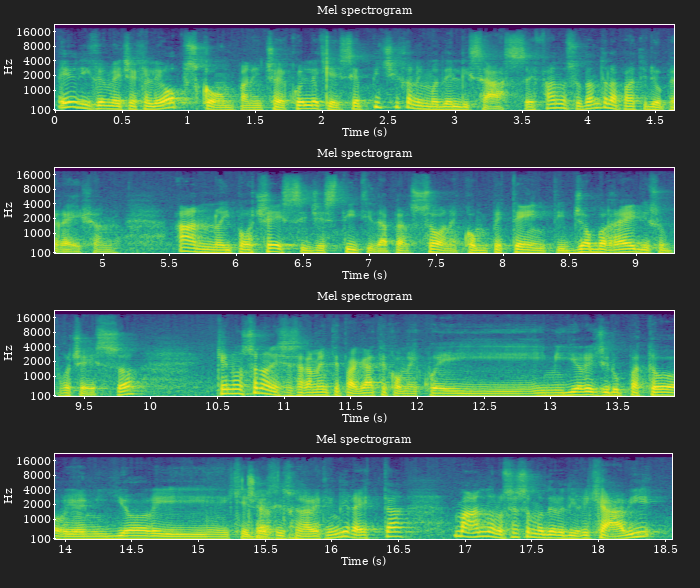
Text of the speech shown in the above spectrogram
E io dico invece che le ops company, cioè quelle che si appiccicano ai modelli SaaS e fanno soltanto la parte di operation, hanno i processi gestiti da persone competenti, job ready sul processo, che non sono necessariamente pagate come quei i migliori sviluppatori o i migliori che certo. gestiscono la rete in diretta, ma hanno lo stesso modello di ricavi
